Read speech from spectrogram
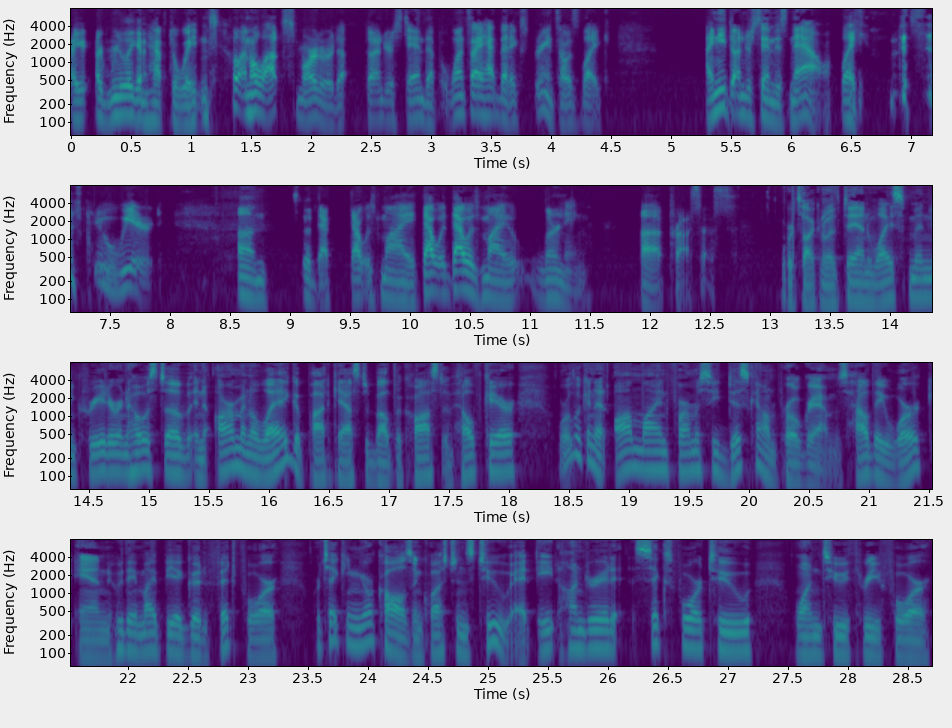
I am really going to have to wait until I'm a lot smarter to, to understand that. But once I had that experience, I was like, I need to understand this now. Like this is too weird. Um, so that that was my that was that was my learning uh, process. We're talking with Dan Weissmann, creator and host of An Arm and a Leg, a podcast about the cost of healthcare. We're looking at online pharmacy discount programs, how they work, and who they might be a good fit for. We're taking your calls and questions too at 800 642 1234.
